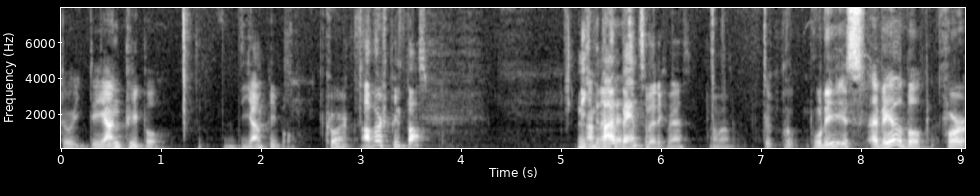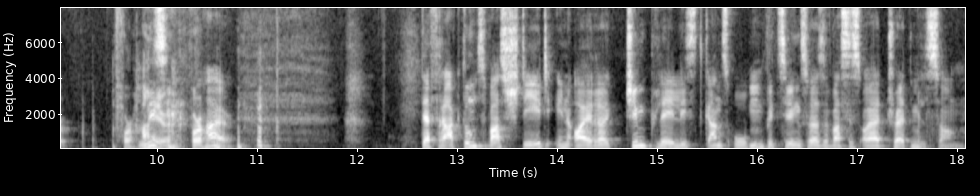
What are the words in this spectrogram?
The, the Young People. die Young People. Cool. Aber er spielt Bass. Nicht Dann in einer. Band, soweit ich weiß. Aber Rudi ist available for for leasing, hire. for hire. Der fragt uns, was steht in eurer Gym-Playlist ganz oben, beziehungsweise was ist euer Treadmill-Song?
